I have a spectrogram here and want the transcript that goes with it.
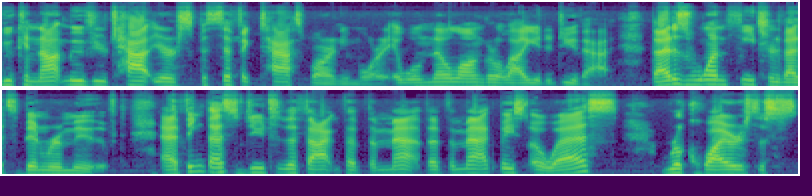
you cannot move your ta- your specific taskbar anymore. It will no longer allow you to do that. That is one feature that's been removed, and I think that's due to the fact that the Mac that the Mac-based OS requires the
